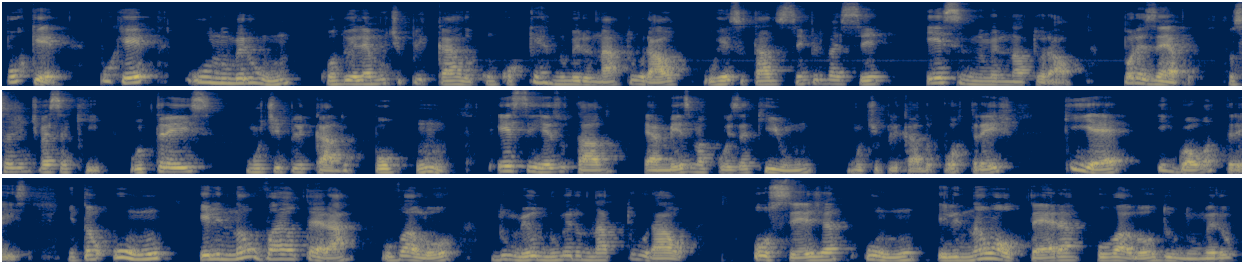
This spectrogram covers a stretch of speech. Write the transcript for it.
Por quê? Porque o número 1, quando ele é multiplicado com qualquer número natural, o resultado sempre vai ser esse número natural. Por exemplo, se a gente tivesse aqui o 3 multiplicado por 1, esse resultado é a mesma coisa que 1 multiplicado por 3, que é igual a 3. Então, o 1 ele não vai alterar o valor do meu número natural. Ou seja, o 1 ele não altera o valor do número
